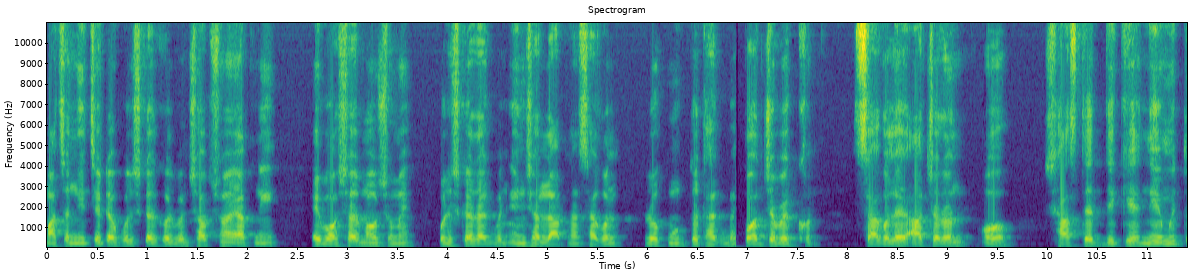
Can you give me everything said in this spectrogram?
মাচার নিচেটাও পরিষ্কার করবেন। সবসময় আপনি এই বর্ষার মৌসুমে পরিষ্কার রাখবেন। ইনশাল্লাহ আপনার ছাগল রোগমুক্ত থাকবে। পর্যবেক্ষণ। ছাগলের আচরণ ও স্বাস্থ্যের দিকে নিয়মিত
